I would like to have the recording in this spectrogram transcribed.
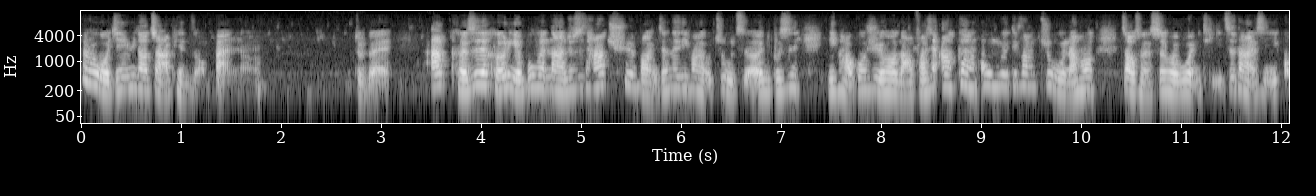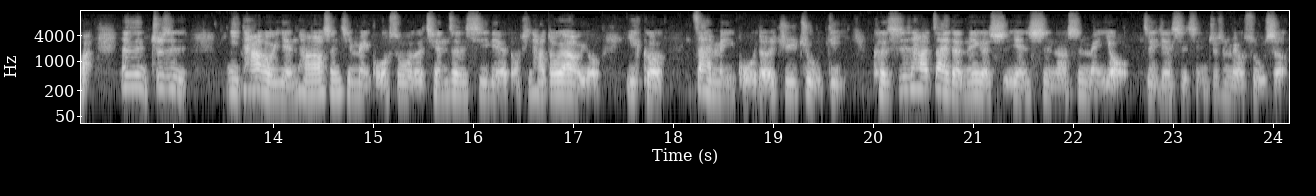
那如果我今天遇到诈骗怎么办呢？对不对？啊，可是合理的部分呢，就是他确保你在那地方有住址，而不是你跑过去以后，然后发现啊，干哦没有地方住，然后造成社会问题，这当然是一款。但是就是以他而言，他要申请美国所有的签证系列的东西，他都要有一个。在美国的居住地，可是他在的那个实验室呢是没有这件事情，就是没有宿舍，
